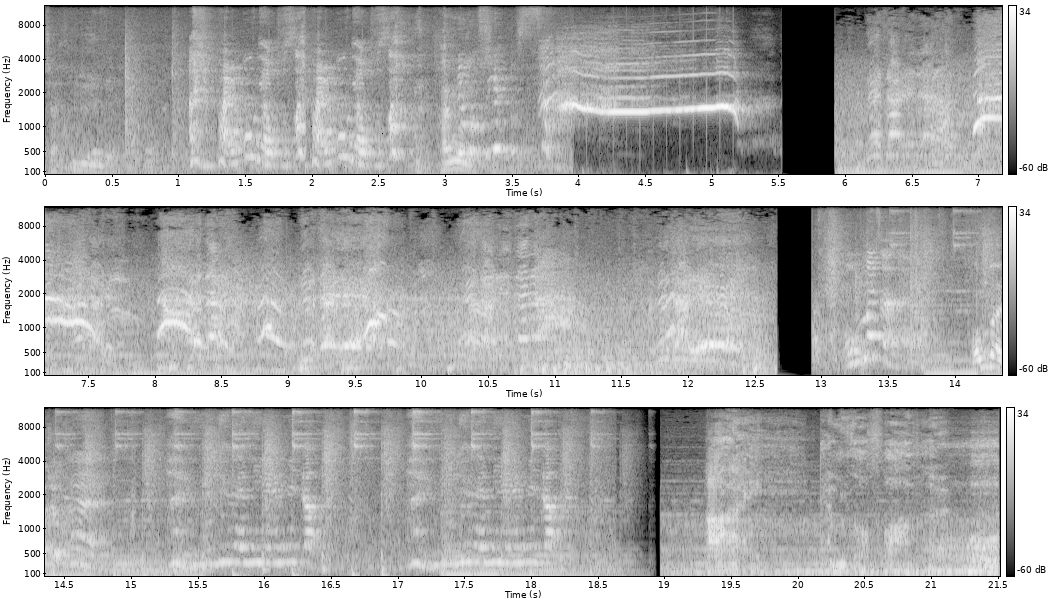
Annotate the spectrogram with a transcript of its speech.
자 흘리게 아니 발목이 없어. 발목이 없어. 발목이 없어. 없어. 엄마잖아요. 엄마죠 응. 아이고 내가 니입니다. 아이고 내가 니입니다. I am the father.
